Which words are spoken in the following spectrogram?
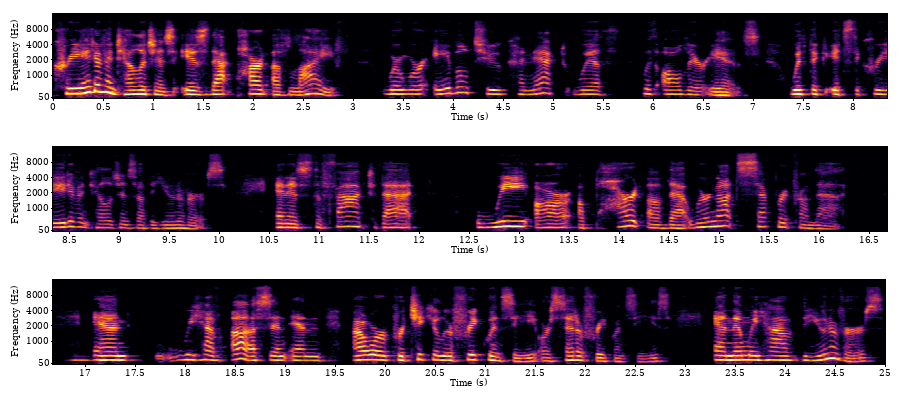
creative intelligence is that part of life where we're able to connect with with all there is with the it's the creative intelligence of the universe and it's the fact that we are a part of that. We're not separate from that. Mm-hmm. And we have us and, and our particular frequency or set of frequencies. And then we have the universe,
